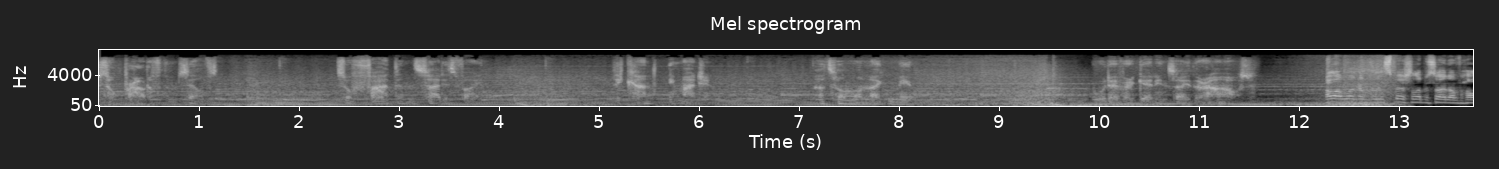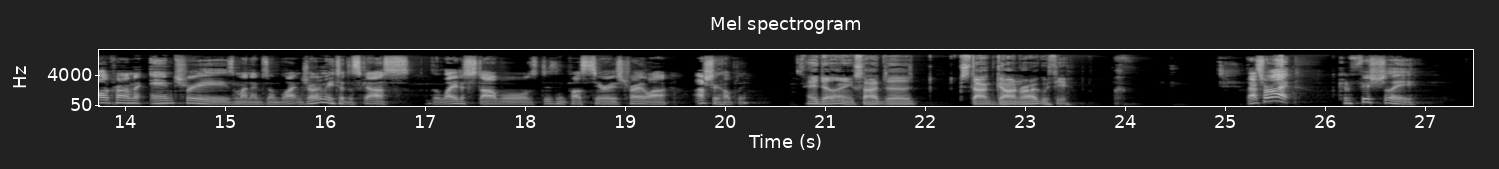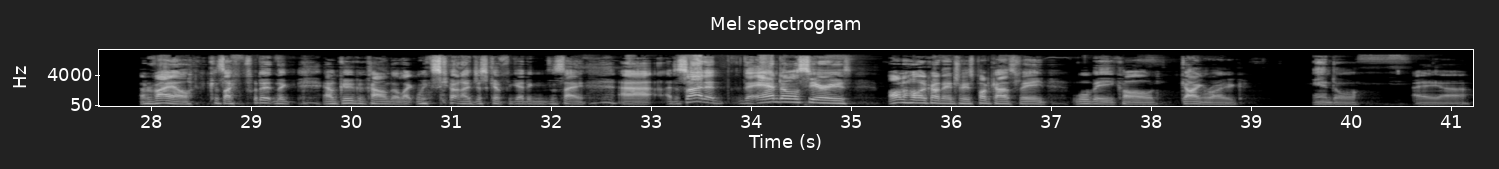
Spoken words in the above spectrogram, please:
so proud of themselves, so fat and satisfied. They can't imagine that someone like me would ever get inside their house. Hello, welcome to this special episode of Holocron Entries. My name's John Blight, and joining me to discuss the latest Star Wars Disney Plus series trailer, Ashley Hobley. Hey Dylan, excited to start going rogue with you. That's right. Can officially unveil because I put it in the, our Google Calendar like weeks ago, and I just kept forgetting to say. Uh, I decided the Andor series on Holocron Entries podcast feed will be called Going Rogue Andor, a uh,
